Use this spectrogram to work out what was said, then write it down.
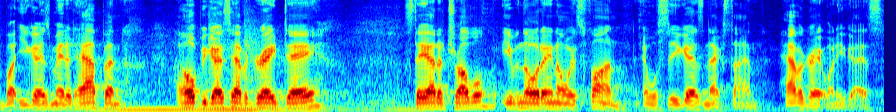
but you guys made it happen. I hope you guys have a great day. Stay out of trouble, even though it ain't always fun. And we'll see you guys next time. Have a great one, you guys.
